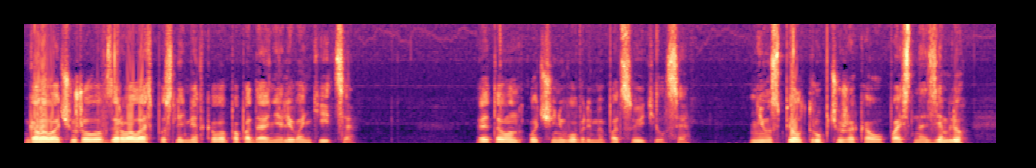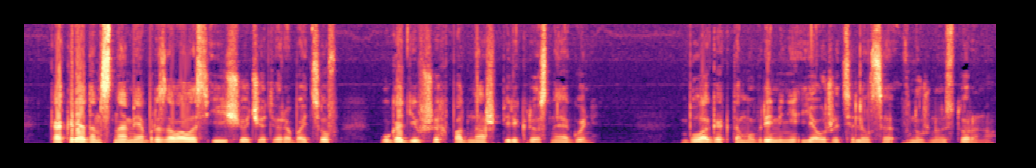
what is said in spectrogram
голова чужого взорвалась после меткого попадания левантийца. Это он очень вовремя подсуетился. Не успел труп чужака упасть на землю, как рядом с нами образовалось и еще четверо бойцов, угодивших под наш перекрестный огонь. Благо, к тому времени я уже целился в нужную сторону.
